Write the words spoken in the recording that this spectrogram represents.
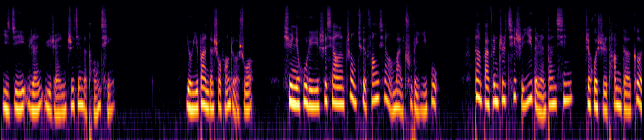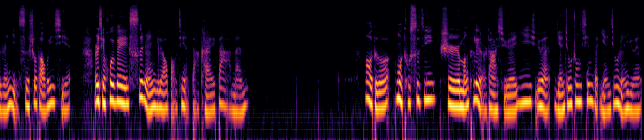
以及人与人之间的同情。有一半的受访者说，虚拟护理是向正确方向迈出的一步，但百分之七十一的人担心这会使他们的个人隐私受到威胁，而且会为私人医疗保健打开大门。奥德·莫图斯基是蒙特利尔大学医院研究中心的研究人员，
